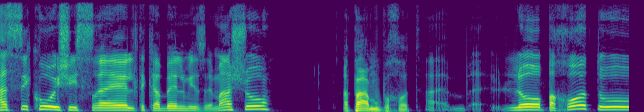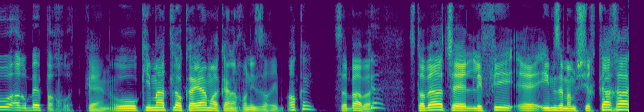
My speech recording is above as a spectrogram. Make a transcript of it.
הסיכוי שישראל תקבל מזה משהו, הפעם הוא פחות. אה, לא פחות, הוא הרבה פחות. כן, הוא כמעט לא קיים, רק אנחנו נזהרים. אוקיי, סבבה. כן. זאת אומרת שלפי, אה, אם זה ממשיך ככה,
